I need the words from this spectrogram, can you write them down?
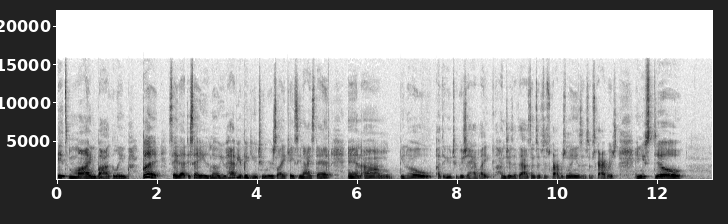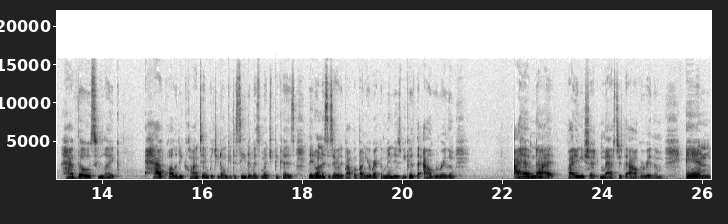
it's mind boggling. But say that to say, you know, you have your big YouTubers like Casey Neistat and, um, you know, other YouTubers that have like hundreds of thousands of subscribers, millions of subscribers, and you still have those who like have quality content but you don't get to see them as much because they don't necessarily pop up on your recommenders because the algorithm I have not by any stretch mastered the algorithm and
